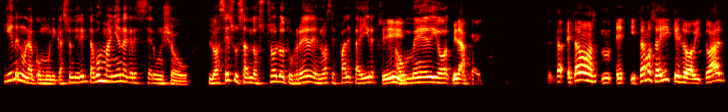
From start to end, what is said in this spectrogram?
tienen una comunicación directa. Vos mañana querés hacer un show, lo haces usando solo tus redes, no hace falta ir a un medio. Mira, estamos, mm, eh, estamos ahí, que es lo habitual,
